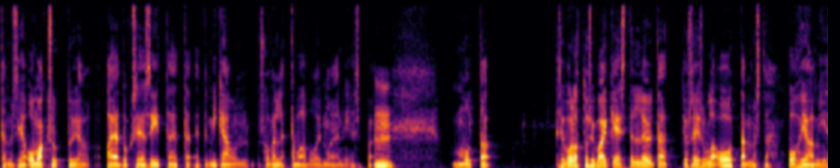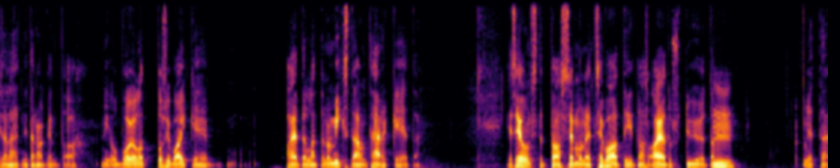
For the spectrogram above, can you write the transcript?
tämmöisiä omaksuttuja ajatuksia siitä, että, että mikä on sovellettavaa voimaa ja niin edespäin. Mm. Mutta se voi olla tosi vaikea sitten löytää, jos ei sulla ole tämmöistä pohjaa, mihin sä lähdet niitä rakentaa, niin voi olla tosi vaikea ajatella, että no miksi tämä on tärkeää. Ja se on sitten taas semmoinen, että se vaatii taas ajatustyötä. Mm. Että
